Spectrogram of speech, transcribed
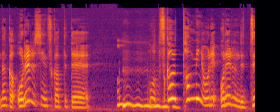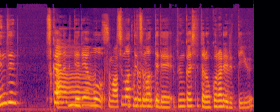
なんか折れる芯使っててうんうんうんうんもう使うたんびに折れ折れるんで全然使えなくてでもう詰まって。詰まってで分解してたら怒られるっていう。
